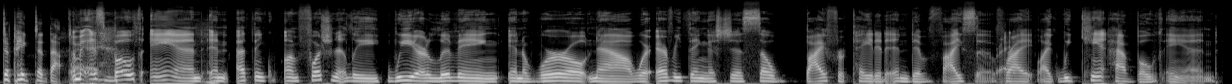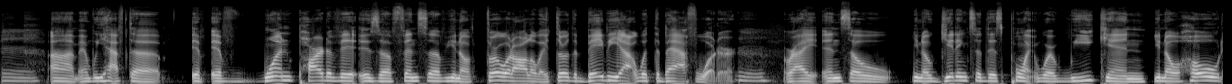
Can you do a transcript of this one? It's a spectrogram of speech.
depicted that way I mean, it's both and, and I think unfortunately we are living in a world now where everything is just so bifurcated and divisive, right? Like we can't have both and, um, and we have to. If if one part of it is offensive, you know, throw it all away, throw the baby out with the bathwater, right? And so you know, getting to this point where we can, you know, hold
